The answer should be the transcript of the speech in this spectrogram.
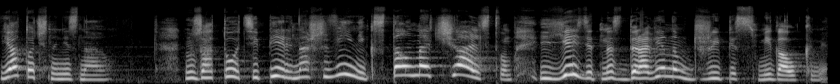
Я точно не знаю. Но зато теперь наш Виник стал начальством и ездит на здоровенном джипе с мигалками.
